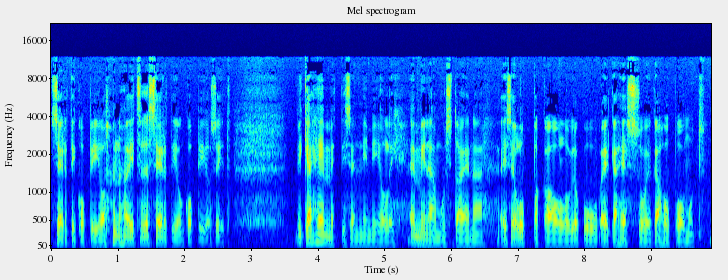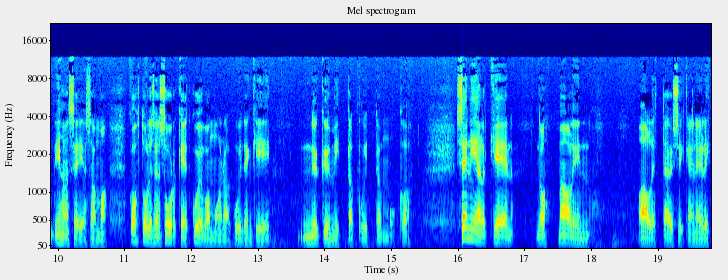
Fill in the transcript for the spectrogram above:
sertikopio. No itse asiassa serti on kopio siitä mikä hemmetti sen nimi oli, en minä muista enää. Ei se luppakaan ollut, joku eikä hessu eikä hopo, mutta ihan se ja sama. Kohtuullisen surkeet kuivamuona kuitenkin nykymittapuitten mukaan. Sen jälkeen, no mä olin alle täysikäinen, eli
